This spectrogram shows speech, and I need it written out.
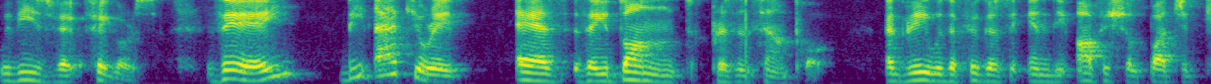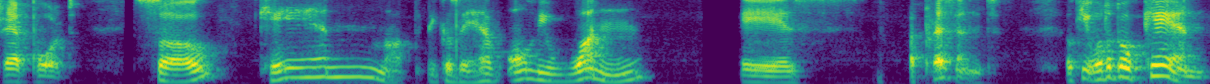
with these figures. They be accurate as they don't present sample. Agree with the figures in the official budget report. So cannot because they have only one is a present. Okay, what about can?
